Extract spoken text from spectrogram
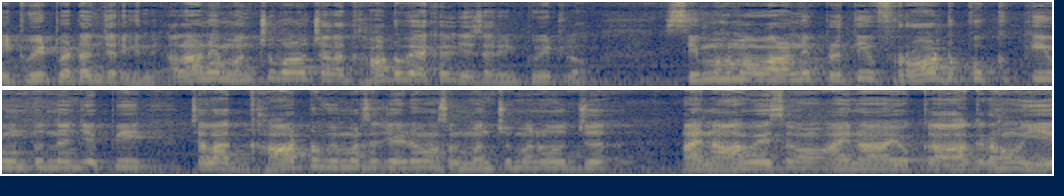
ఈ ట్వీట్ పెట్టడం జరిగింది. అలానే మంచు మనోజ్ చాలా ఘాటు వ్యాఖ్యలు చేశారు ఈ ట్వీట్లో. సింహం అవ్వాలని ప్రతి ఫ్రాడ్ కుక్కకి ఉంటుందని చెప్పి చాలా ఘాటు విమర్శ చేయడం అసలు మంచు మనోజ్ ఆయన ఆవేశం ఆయన యొక్క ఆగ్రహం ఏ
